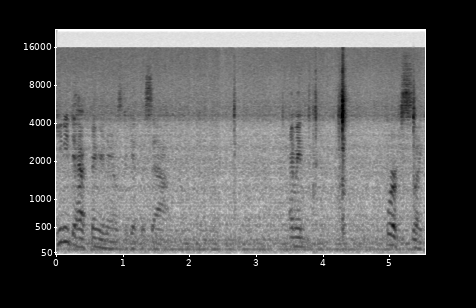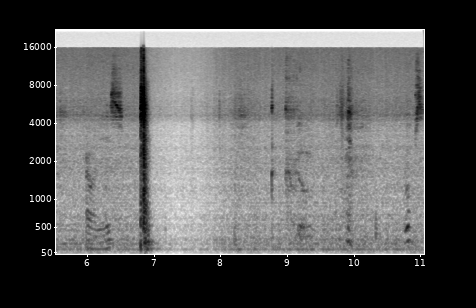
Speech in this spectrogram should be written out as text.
You need to have fingernails to get this out. I mean, works like how it is. Oops.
